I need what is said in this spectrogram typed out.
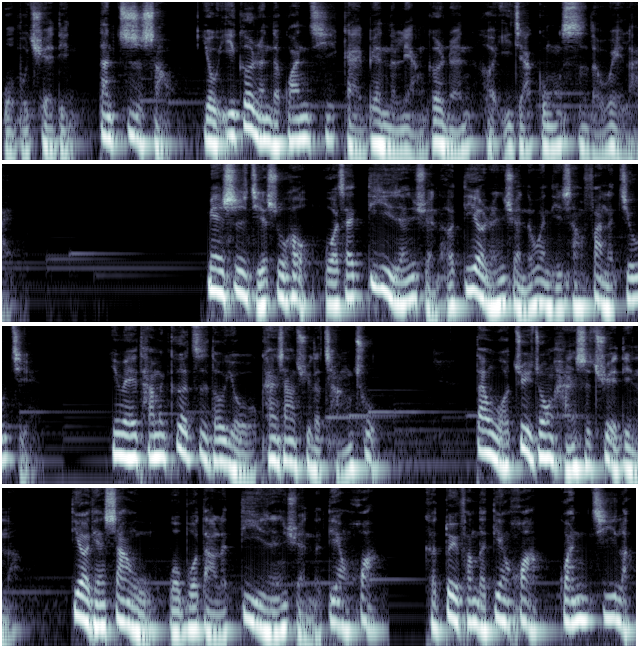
我不确定，但至少有一个人的关机改变了两个人和一家公司的未来。面试结束后，我在第一人选和第二人选的问题上犯了纠结，因为他们各自都有看上去的长处，但我最终还是确定了。第二天上午，我拨打了第一人选的电话，可对方的电话关机了。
